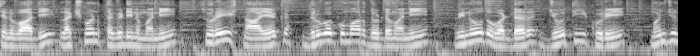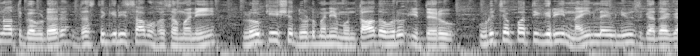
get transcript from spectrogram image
ಚೆಲುವಾದಿ, ಲಕ್ಷ್ಮಣ್ ತಗಡಿನಮನಿ ಸುರೇಶ್ ನಾಯಕ್, ಧ್ರುವಕುಮಾರ್ ದೊಡ್ಡಮನಿ, ವಿನೋದ್ ವಡ್ಡರ್, ಜ್ಯೋತಿ ಕುರಿ, ಮಂಜುನಾಥ್ ಗೌಡರ್, ದಸ್ತಗಿರಿ ಸಾಬ್ ಹೊಸಮನಿ, ಲೋಕೇಶ್ ದೊಡ್ಡಮನಿ ಮುಂತಾದವರು ಇದ್ದರು. Uduchappa Tigiri nine live news Gadag.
